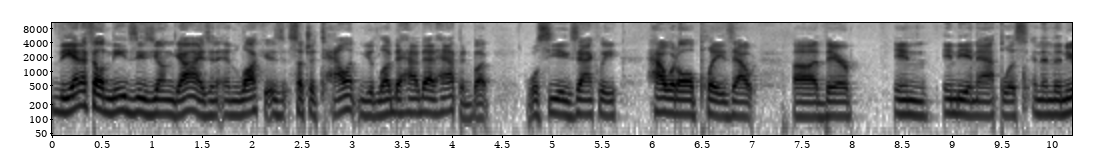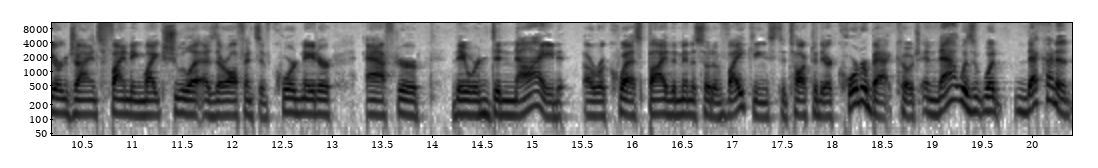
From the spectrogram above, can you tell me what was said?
the NFL needs these young guys, and, and Luck is such a talent, and you'd love to have that happen. But we'll see exactly how it all plays out uh, there in Indianapolis. And then the New York Giants finding Mike Shula as their offensive coordinator after they were denied a request by the Minnesota Vikings to talk to their quarterback coach. And that was what that kind of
